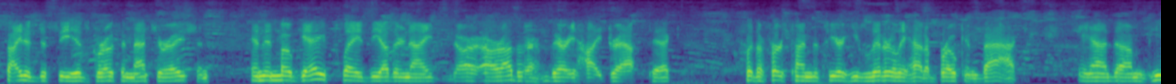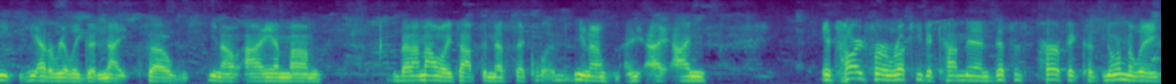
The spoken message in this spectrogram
excited to see his growth and maturation. And then Mo Gueye played the other night, our, our other very high draft pick. For the first time this year, he literally had a broken back, and um, he he had a really good night. So you know, I am, um, but I'm always optimistic. You know, I, I, I'm it's hard for a rookie to come in. This is perfect because normally,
